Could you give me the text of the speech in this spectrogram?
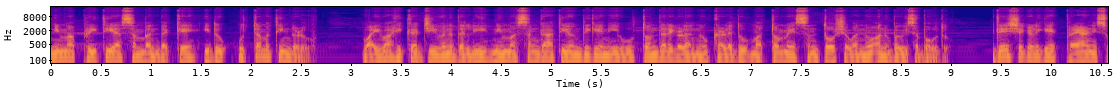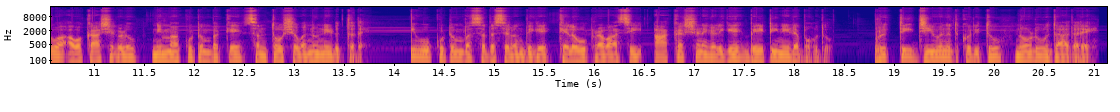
ನಿಮ್ಮ ಪ್ರೀತಿಯ ಸಂಬಂಧಕ್ಕೆ ಇದು ಉತ್ತಮ ತಿಂಗಳು. ವೈವಾಹಿಕ ಜೀವನದಲ್ಲಿ ನಿಮ್ಮ ಸಂಗಾತಿಯೊಂದಿಗೆ ನೀವು ತೊಂದರೆಗಳನ್ನು ಕಳೆದು ಮತ್ತೊಮ್ಮೆ ಸಂತೋಷವನ್ನು ಅನುಭವಿಸಬಹುದು. ವಿದೇಶಗಳಿಗೆ ಪ್ರಯಾಣಿಸುವ ಅವಕಾಶಗಳು ನಿಮ್ಮ ಕುಟುಂಬಕ್ಕೆ ಸಂತೋಷವನ್ನು ನೀಡುತ್ತದೆ. ನೀವು ಕುಟುಂಬ ಸದಸ್ಯರೊಂದಿಗೆ ಕೆಲವು ಪ್ರವಾಸಿ ಆಕರ್ಷಣೆಗಳಿಗೆ ಭೇಟಿ ನೀಡಬಹುದು. ವೃತ್ತಿ ಜೀವನದ ಕುರಿತು ನೋಡುವುದಾದರೆ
